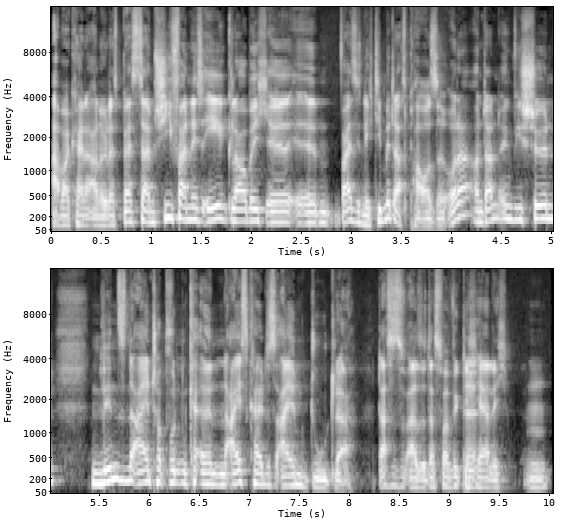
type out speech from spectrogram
Aber keine Ahnung, das Beste am Skifahren ist eh, glaube ich, äh, äh, weiß ich nicht, die Mittagspause, oder? Und dann irgendwie schön einen Linseneintopf und ein, ka- ein eiskaltes Almdudler. Das ist, also das war wirklich herrlich. Mhm.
